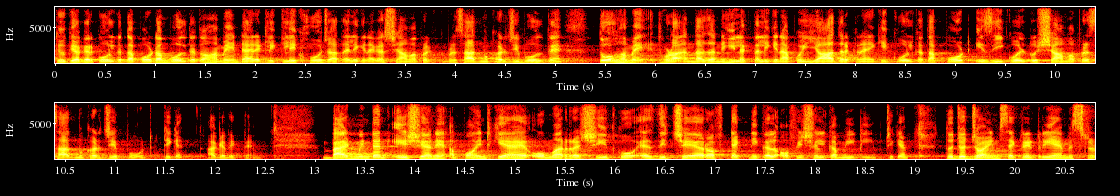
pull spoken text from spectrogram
क्योंकि अगर कोलकाता पोर्ट हम बोलते तो हमें डायरेक्टली क्लिक हो जाता है, लेकिन अगर श्यामा प्रसाद मुखर्जी बोलते हैं तो हमें थोड़ा अंदाज़ा नहीं लगता, लेकिन आपको याद रखना है कि Kolkata port is equal to Shyama Prasad Mukherjee port, ठीक है? आगे देखते हैं। बैडमिंटन एशिया ने अपॉइंट किया है ओमर रशीद को as the chair of technical official committee ठीक है? तो जो जॉइंट सेक्रेटरी है मिस्टर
